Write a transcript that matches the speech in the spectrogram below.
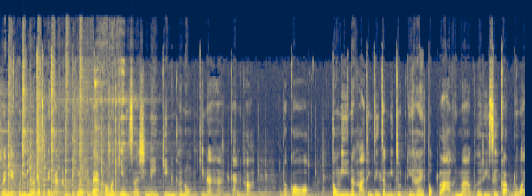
ส่วนใหญ่คนที่มาก็จะเป็นนักท่องเที่ยวที่แวะเข้ามากินซาชิมิกินขนมกินอาหารกันค่ะ แล้วก็ตรงนี้นะคะจริงๆ จะมีจุดที่ให้ตกปลาขึ้นมาเพื่อที่ซื้อกลับด้วย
